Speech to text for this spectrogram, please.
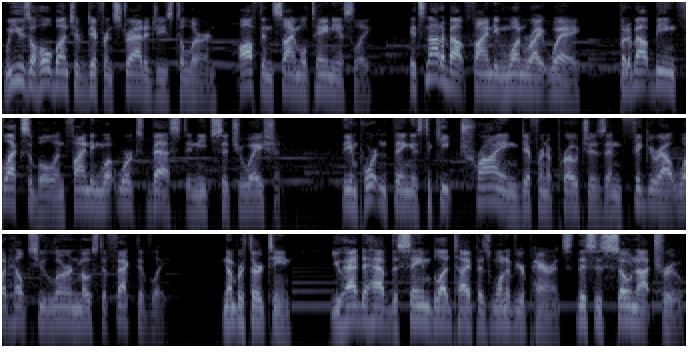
We use a whole bunch of different strategies to learn, often simultaneously. It's not about finding one right way, but about being flexible and finding what works best in each situation. The important thing is to keep trying different approaches and figure out what helps you learn most effectively. Number 13. You had to have the same blood type as one of your parents. This is so not true.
